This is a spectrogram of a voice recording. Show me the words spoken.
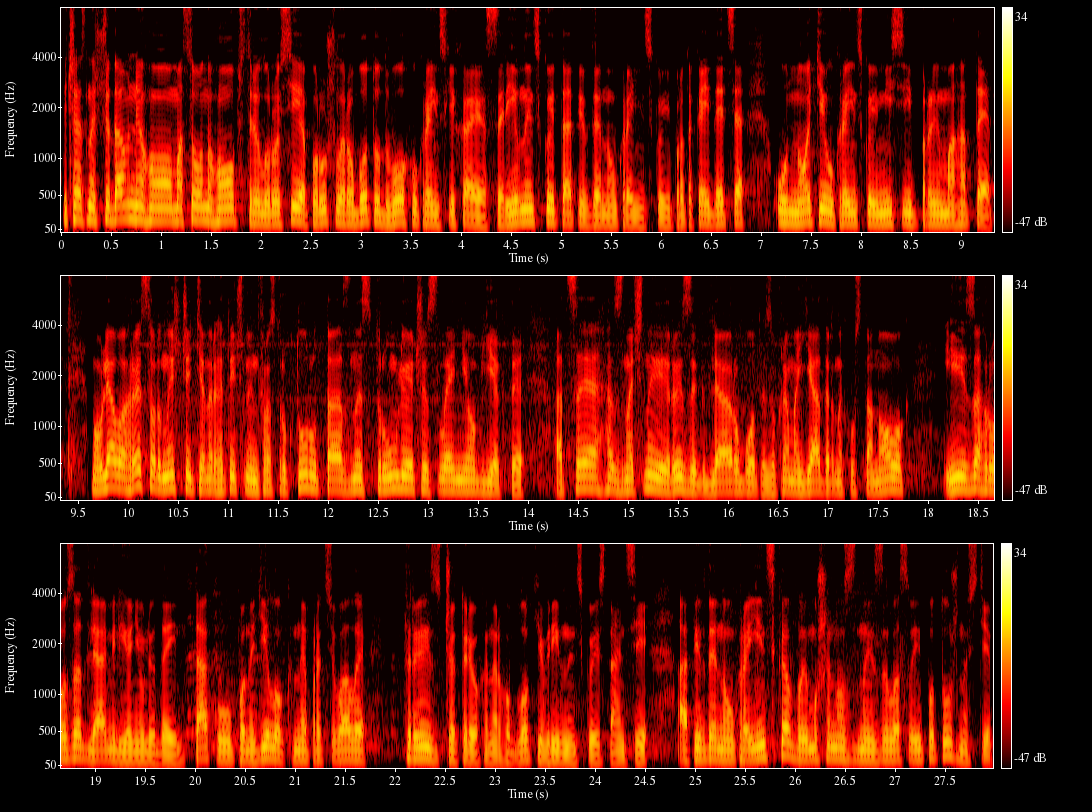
Під час нещодавнього масованого обстрілу Росія порушила роботу двох українських АЕС Рівненської та Південноукраїнської. Про таке йдеться у ноті української місії при МАГАТЕ. Мовляв, агресор нищить енергетичну інфраструктуру та знеструмлює численні об'єкти. А це значний ризик для роботи, зокрема ядерних установок, і загроза для мільйонів людей. Так у понеділок не працювали. Три з чотирьох енергоблоків Рівненської станції, а південноукраїнська вимушено знизила свої потужності.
